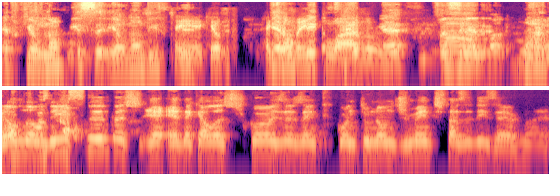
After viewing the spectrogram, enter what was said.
É porque ele Sim. não disse, ele não disse Sim, que, aquele, que era foi empolado. Fazer ah, não, não ele não disse, mas é, é, daquelas coisas em que quando tu não desmentes estás a dizer, não é?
